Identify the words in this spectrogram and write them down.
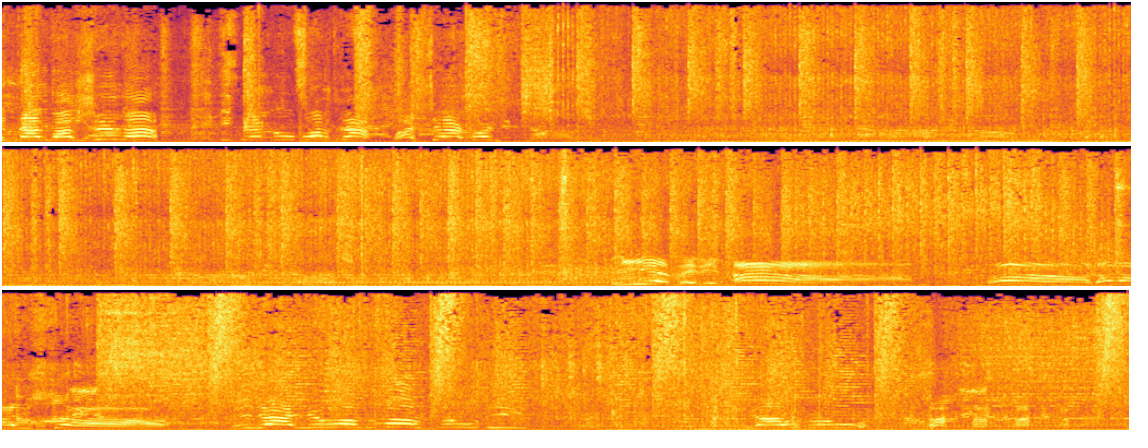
Шайтан машина! Снегоуборка! Вообще огонь! Е, бэби! А! О, давай еще! Меня невозможно убить! Я умру! Ха-ха-ха!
